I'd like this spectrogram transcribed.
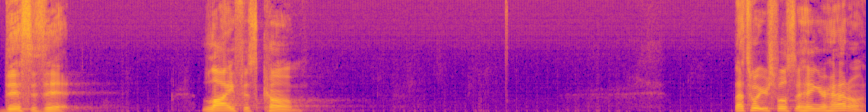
This is it. Life has come. That's what you're supposed to hang your hat on.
